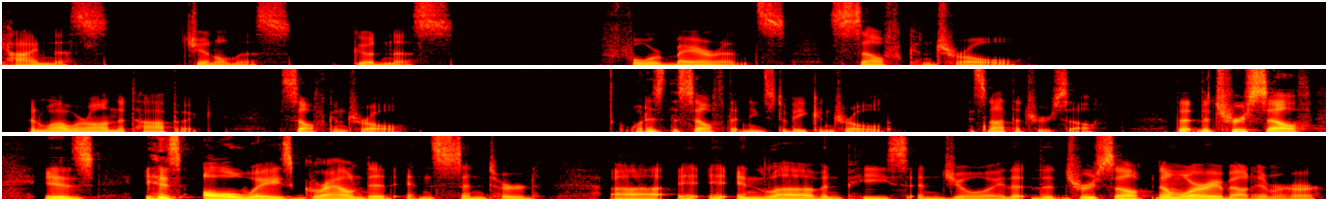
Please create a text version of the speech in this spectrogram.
kindness, gentleness, goodness, forbearance, self-control. And while we're on the topic, self-control. What is the self that needs to be controlled? It's not the true self. The the true self is is always grounded and centered uh, in love and peace and joy. The, the true self, don't worry about him or her.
